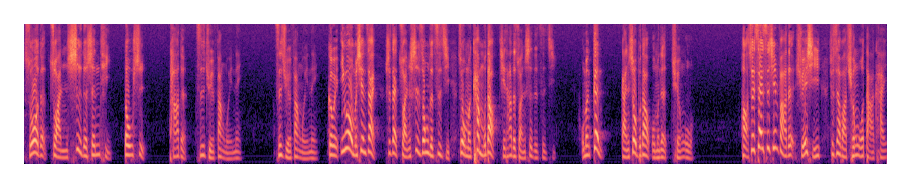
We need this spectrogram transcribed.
所有的转世的身体都是他的知觉范围内，知觉范围内。各位，因为我们现在是在转世中的自己，所以我们看不到其他的转世的自己。我们更感受不到我们的全我，好，所以赛斯心法的学习就是要把全我打开，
